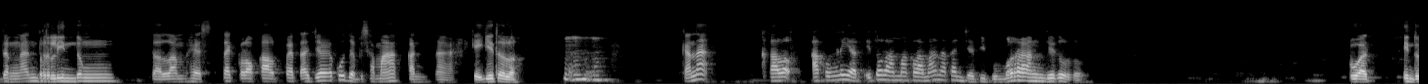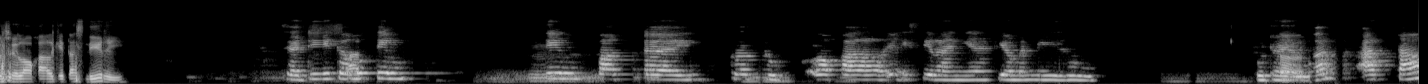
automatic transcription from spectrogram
dengan berlindung dalam hashtag lokal pride aja aku udah bisa makan. Nah, kayak gitu loh. Karena kalau aku ngelihat itu lama kelamaan akan jadi bumerang gitu loh. Buat industri lokal kita sendiri. Jadi kamu tim tim pakai produk lokal yang istilahnya dia meniru budaya Ah. luar atau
